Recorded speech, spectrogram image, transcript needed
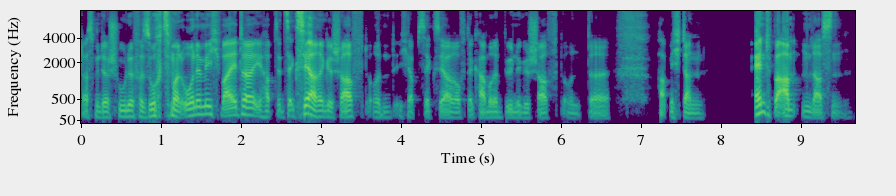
das mit der Schule versucht's mal ohne mich weiter. Ihr habt jetzt sechs Jahre geschafft und ich habe sechs Jahre auf der Kabarettbühne geschafft und äh, habe mich dann entbeamten lassen,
